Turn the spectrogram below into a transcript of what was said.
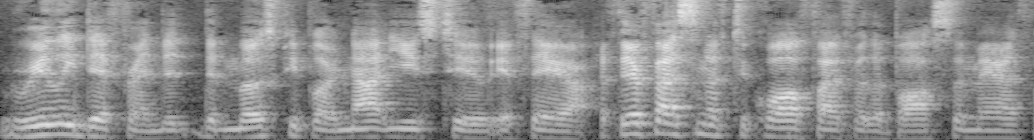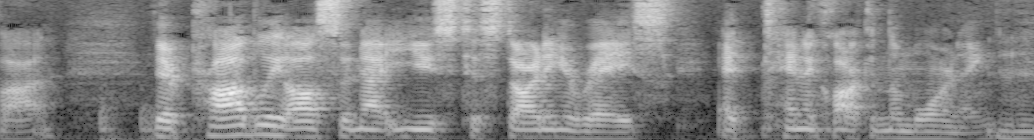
really different that, that most people are not used to if they are if they're fast enough to qualify for the Boston Marathon, they're probably also not used to starting a race at 10 o'clock in the morning mm-hmm.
